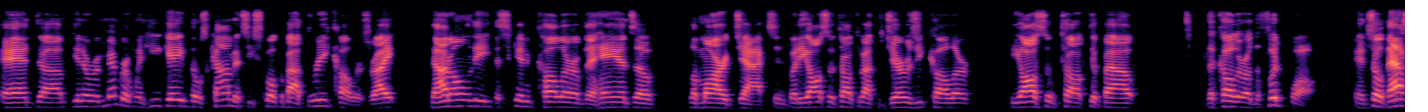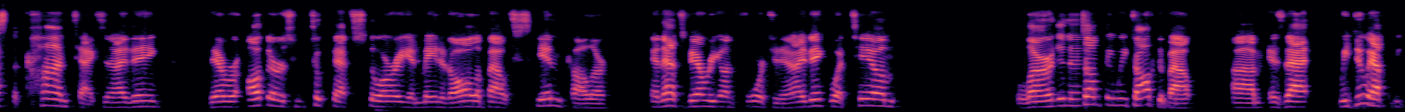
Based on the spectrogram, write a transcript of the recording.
And uh, you know, remember when he gave those comments, he spoke about three colors, right? Not only the skin color of the hands of Lamar Jackson, but he also talked about the jersey color he also talked about the color of the football. And so that's the context. And I think there were others who took that story and made it all about skin color. And that's very unfortunate. And I think what Tim learned, and it's something we talked about, um, is that we do have to be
